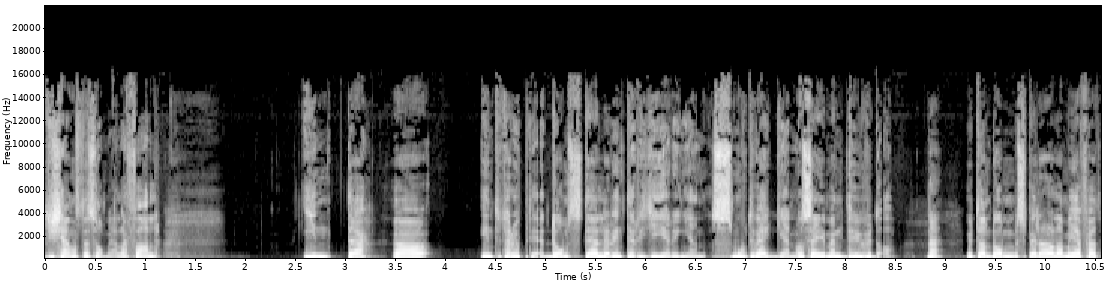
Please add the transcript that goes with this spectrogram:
det känns det som i alla fall, inte, eh, inte tar upp det. De ställer inte regeringen mot väggen och säger men du då? Nej. Utan de spelar alla med för att,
